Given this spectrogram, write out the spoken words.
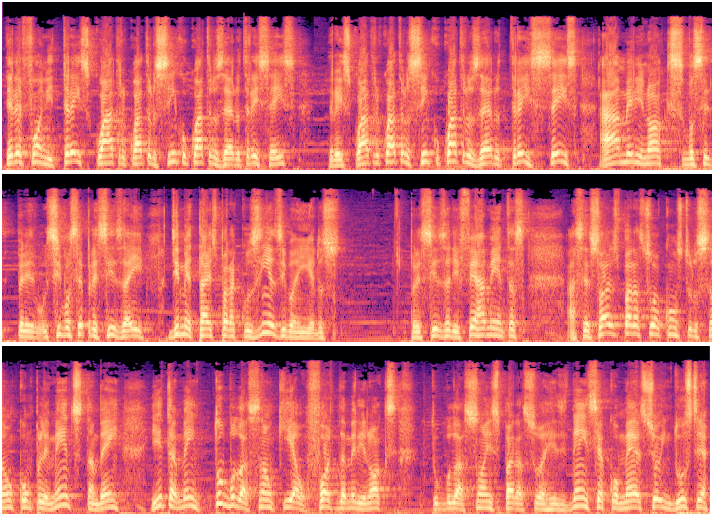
Telefone 34454036 34454036. A Merinox, você, se você precisa aí de metais para cozinhas e banheiros, precisa de ferramentas, acessórios para sua construção, complementos também e também tubulação, que é o forte da Merinox tubulações para sua residência, comércio ou indústria,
